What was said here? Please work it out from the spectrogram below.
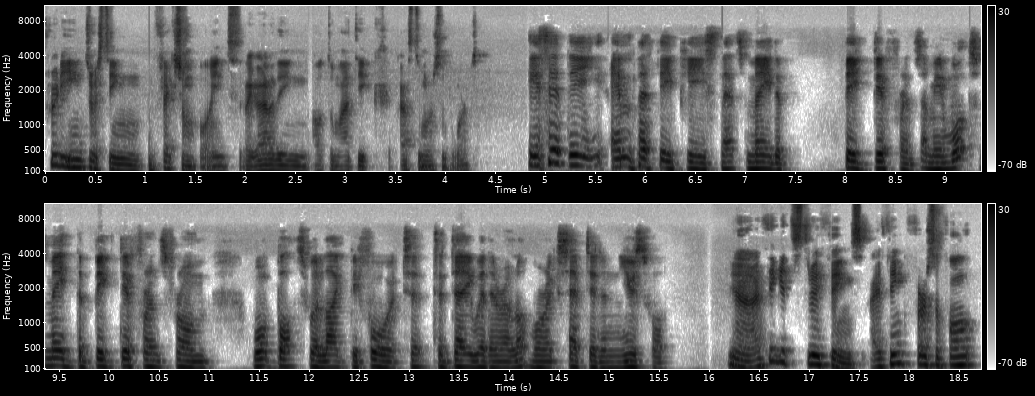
pretty interesting inflection point regarding automatic customer support. Is it the empathy piece that's made a big difference? I mean, what's made the big difference from what bots were like before to today, where they're a lot more accepted and useful? Yeah, I think it's three things. I think, first of all,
